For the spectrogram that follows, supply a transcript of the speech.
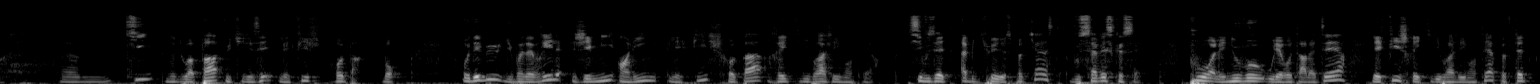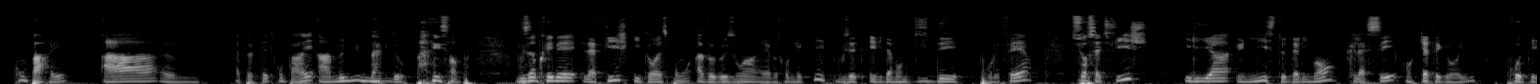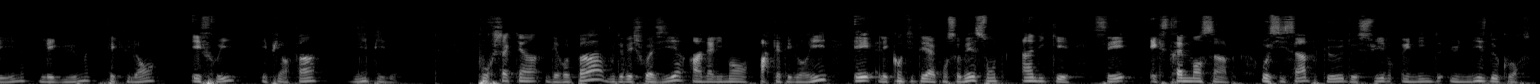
Qui ne doit pas utiliser les fiches repas? Bon, au début du mois d'avril, j'ai mis en ligne les fiches repas rééquilibrage alimentaire. Si vous êtes habitué de ce podcast, vous savez ce que c'est. Pour les nouveaux ou les retardataires, les fiches rééquilibrage alimentaire peuvent être comparées à, euh, peuvent être comparées à un menu McDo, par exemple. Vous imprimez la fiche qui correspond à vos besoins et à votre objectif. Vous êtes évidemment guidé pour le faire. Sur cette fiche, il y a une liste d'aliments classés en catégories protéines, légumes, féculents et fruits, et puis enfin lipides. Pour chacun des repas, vous devez choisir un aliment par catégorie et les quantités à consommer sont indiquées. C'est extrêmement simple, aussi simple que de suivre une, liste de courses.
